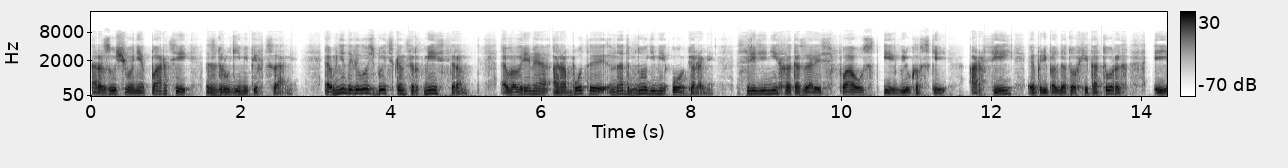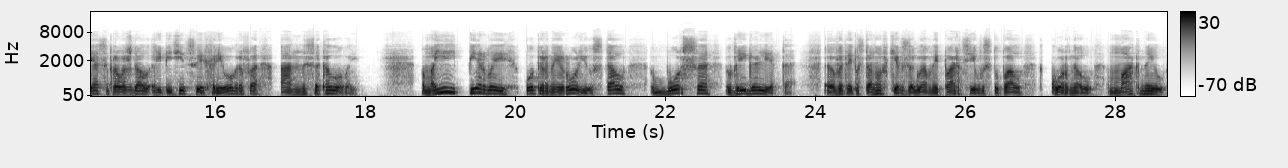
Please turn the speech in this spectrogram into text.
разучивание партий с другими певцами. Мне довелось быть концертмейстером во время работы над многими операми. Среди них оказались «Фауст» и «Глюковский», «Орфей», при подготовке которых я сопровождал репетиции хореографа Анны Соколовой. Моей первой оперной ролью стал Борса в Риголетто – в этой постановке в заглавной партии выступал Корнел Макнейл,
